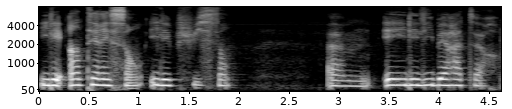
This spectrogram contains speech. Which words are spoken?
il est intéressant, il est puissant euh, et il est libérateur.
